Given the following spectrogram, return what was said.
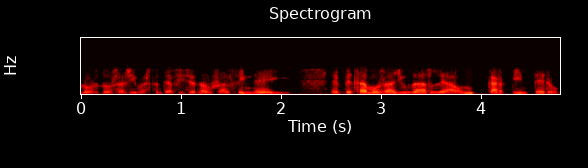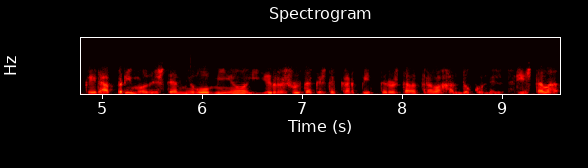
los dos así bastante aficionados al cine y empezamos a ayudarle a un carpintero que era primo de este amigo mío y resulta que este carpintero estaba trabajando con él. Y estaba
